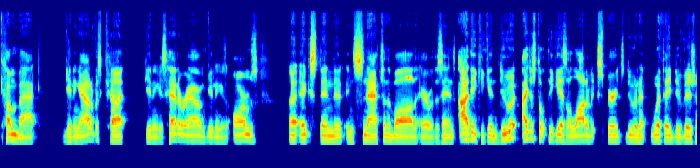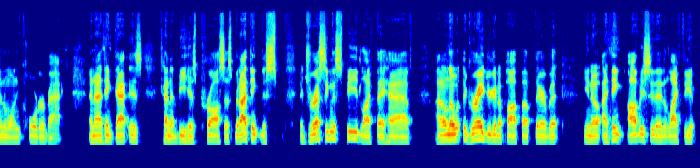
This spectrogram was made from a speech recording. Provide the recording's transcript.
comeback, getting out of his cut, getting his head around, getting his arms uh, extended, and snatching the ball out of the air with his hands. I think he can do it. I just don't think he has a lot of experience doing it with a Division One quarterback, and I think that is kind of be his process. But I think this addressing the speed like they have. I don't know what the grade you're going to pop up there, but you know, I think obviously they'd like to get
